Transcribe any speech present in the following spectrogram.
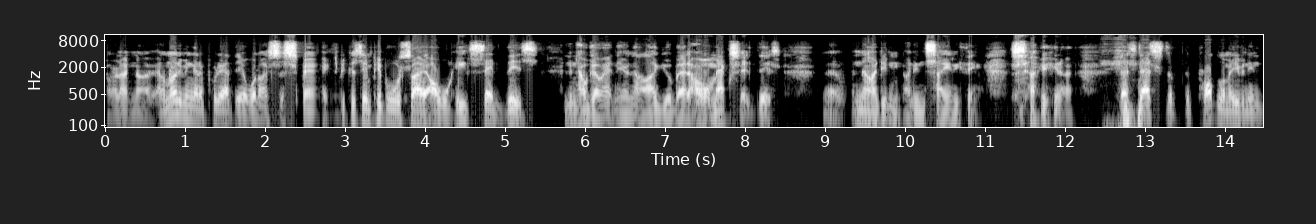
but I don't know. And I'm not even going to put out there what I suspect because then people will say, "Oh, well, he said this," and then they'll go out there and they'll argue about it. Oh, Max said this. Uh, no, I didn't. I didn't say anything. So you know, that's that's the the problem. Even in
